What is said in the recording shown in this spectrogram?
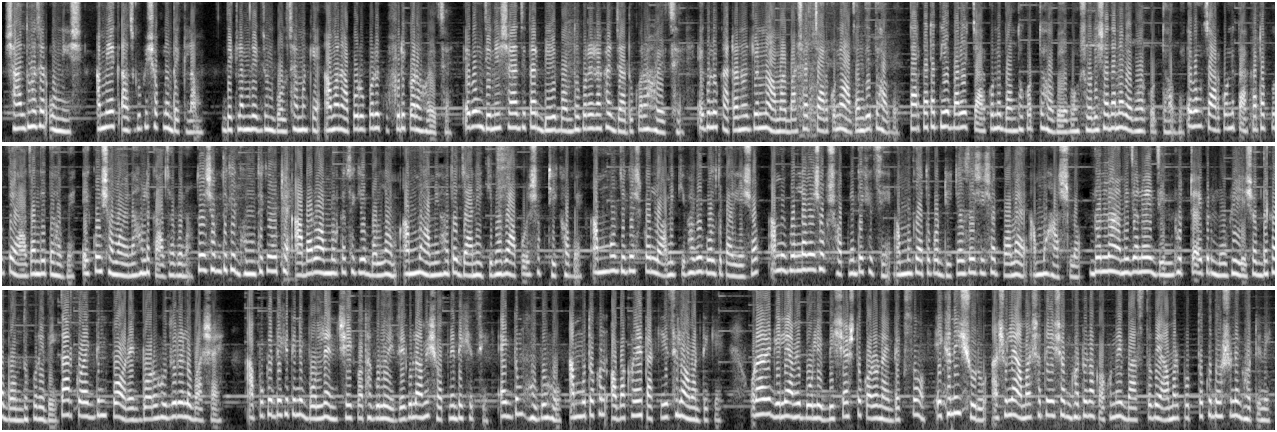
সাল দু হাজার উনিশ, আমি এক আজগুবি স্বপ্ন দেখলাম। দেখলাম যে একজন বলছে আমাকে, আমার আপুর উপরে কুফুরি করা হয়েছে এবং জিনের সাহায্যে তার বিয়ে বন্ধ করে রাখার জাদু করা হয়েছে। এগুলো কাটানোর জন্য আমার বাসার চার কোণে আজান দিতে হবে। তার কাটা দিয়ে বাড়ির চার কোণে বন্ধ করতে হবে এবং সরিষা দানা ব্যবহার করতে হবে এবং চার কোণে তার কাটা পুঁতে আজান দিতে হবে। একই সময় না হলে কাজ হবে না। তো এসব থেকে ঘুম থেকে উঠে আবারও আম্মুর কাছে গিয়ে বললাম, আম্মু, আমি হয়তো জানি কীভাবে আপুর এসব ঠিক হবে। আম্মু জিজ্ঞেস করল, আমি কীভাবে বলতে পারি এসব? আমি বললাম, এসব স্বপ্নে দেখেছি। আম্মুকে অতপর ডিটেলসে সেসব বলায় আম্মু হাসলো। বলল, আমি যেন এই জিনভূত টাইপের মুভি এসব দেখা বন্ধ করে দিই। তার কয়েকদিন পর এক বড় হুজুর এলো বাসায়। আপুকে দেখে তিনি বললেন, সেই কথাগুলোই যেগুলো আমি স্বপ্নে দেখেছি। একদম হুবহু। আম্মু তখন অবাক হয়ে তাকিয়েছিল আমার দিকে। ওনারা গেলে আমি বলি, বিশ্বাস তো করো নাই, দেখছ? এখানেই শুরু। আসলে আমার সাথে এসব ঘটনা কখনোই বাস্তবে আমার প্রত্যক্ষ দর্শনে ঘটেনি।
